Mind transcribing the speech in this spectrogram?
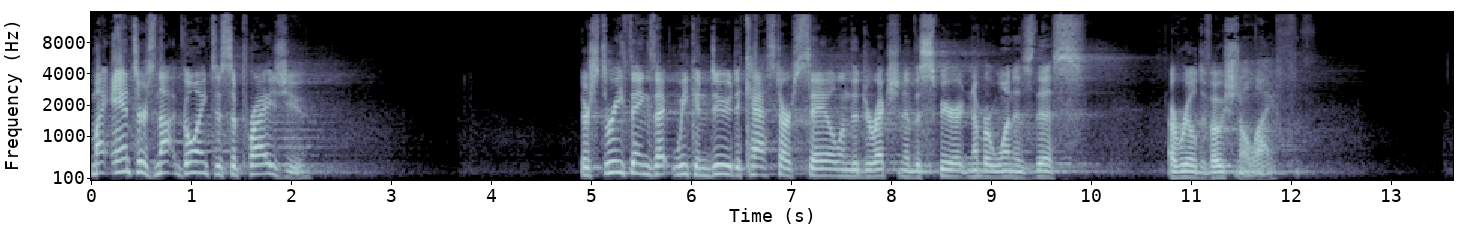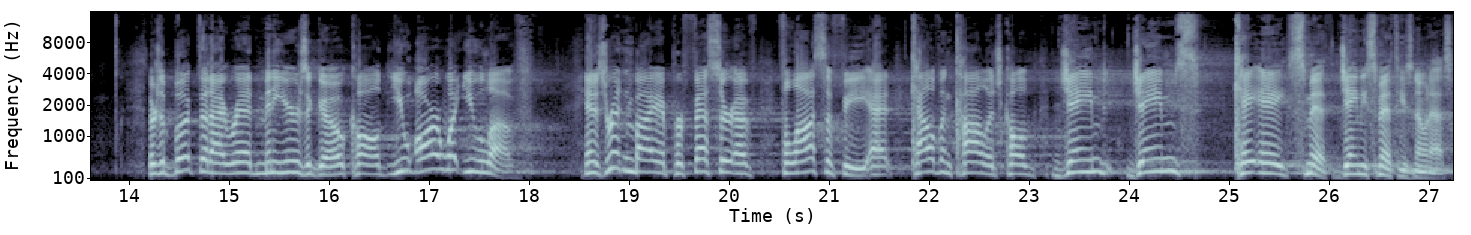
my answer is not going to surprise you. There's three things that we can do to cast our sail in the direction of the Spirit. Number one is this a real devotional life. There's a book that I read many years ago called You Are What You Love. And it's written by a professor of philosophy at Calvin College called James, James K.A. Smith. Jamie Smith, he's known as.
